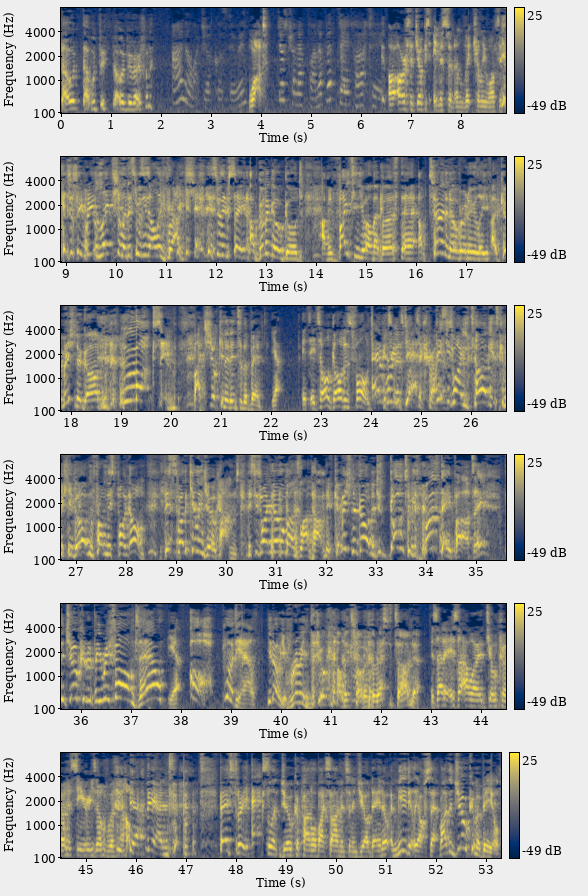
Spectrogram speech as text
that would that would be that would be very funny. I know what Joker's doing. What? Just trying to plan a birthday party. or, or if the Joker's innocent and literally wanted Yeah, just he re- literally, this was his olive branch. this was him saying, "I'm gonna go good. I'm inviting you on my birthday. I'm turning over a new leaf." And Commissioner Gordon mocks him by chucking it into the bin. Yeah. It's, it's all Gordon's fault. Every turns back death. to crime. This is why he targets Commissioner Gordon from this point on. This is why the killing joke happens. This is why No Man's Land happened. If Commissioner Gordon had just gone to his birthday party, the Joker would be reformed now. Yeah. Oh, bloody hell. You know you've ruined the Joker comics for me for the rest of the time now. Is that it? Is that our Joker series over with now? Yeah, the end. Page three, excellent Joker panel by Simonson and Giordano, immediately offset by the Joker-mobile,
